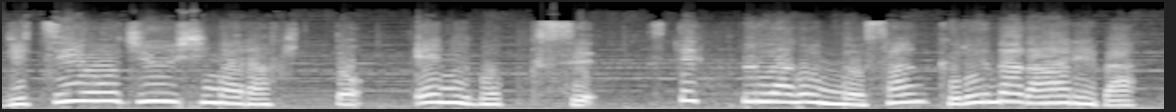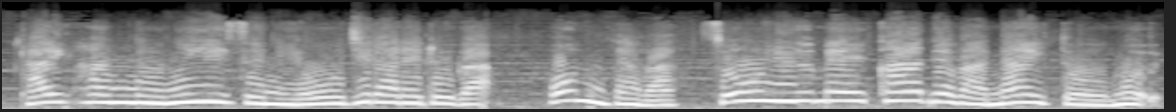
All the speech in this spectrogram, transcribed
実用重視ならフィット、N ボックス、ステップワゴンの3車があれば大半のニーズに応じられるが、ホンダはそういうメーカーではないと思う。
